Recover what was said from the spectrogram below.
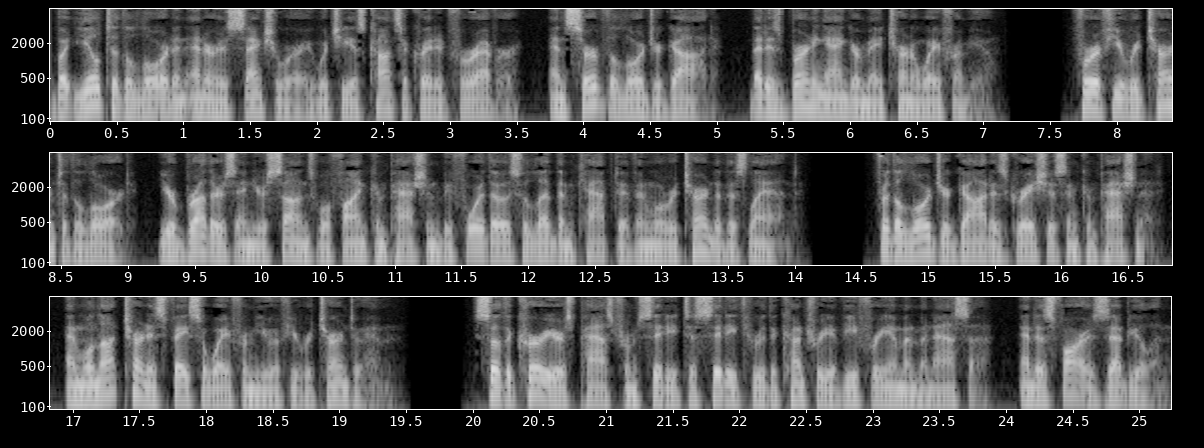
but yield to the Lord and enter his sanctuary which he has consecrated forever, and serve the Lord your God, that his burning anger may turn away from you. For if you return to the Lord, your brothers and your sons will find compassion before those who led them captive and will return to this land. For the Lord your God is gracious and compassionate, and will not turn his face away from you if you return to him. So the couriers passed from city to city through the country of Ephraim and Manasseh, and as far as Zebulun,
